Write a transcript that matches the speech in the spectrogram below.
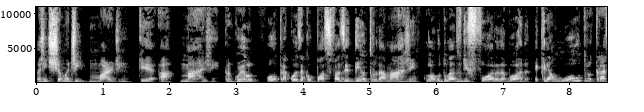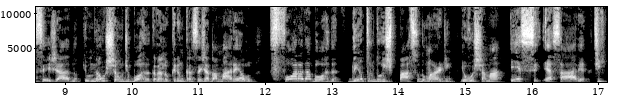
a gente chama de margin, que é a margem. Tranquilo? Outra coisa que eu posso fazer dentro da margem, logo do lado de fora da borda, é criar um outro tracejado que eu não chamo de borda, tá vendo? Eu criei um tracejado amarelo fora da borda, dentro do espaço do margin. Eu vou chamar esse essa área de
